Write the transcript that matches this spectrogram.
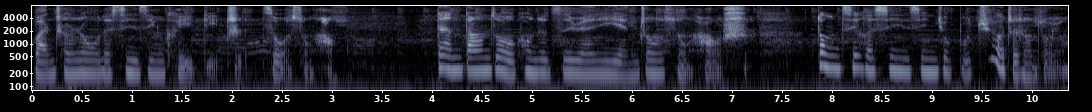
完成任务的信心可以抵制自我损耗。但当自我控制资源严重损耗时，动机和信心就不具有这种作用。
